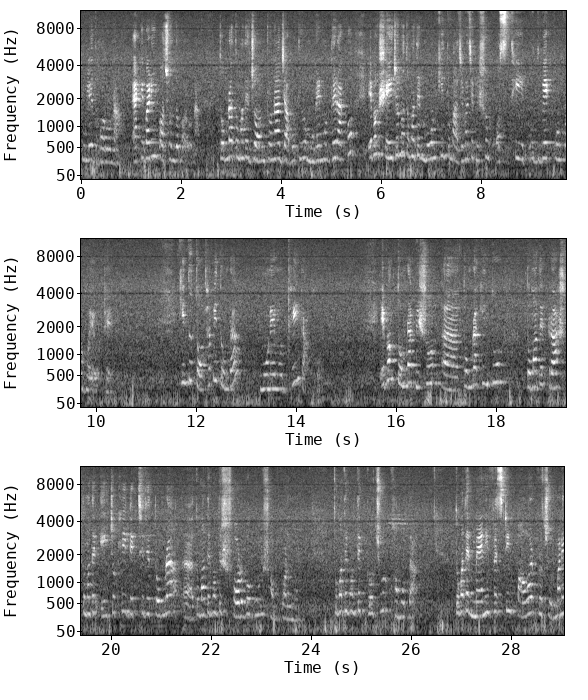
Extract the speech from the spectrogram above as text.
তুলে ধরো না। একেবারেই পছন্দ করো না। তোমরা তোমাদের যন্ত্রণা যাবতীয় মনের মধ্যে রাখো এবং সেই জন্য তোমাদের মন কিন্তু মাঝে মাঝে ভীষণ অস্থির, উদ্বেগপূর্ণ হয়ে ওঠে। কিন্তু তথাপি তোমরা মনের মধ্যেই রাখো। এবং তোমরা ভীষণ তোমরা কিন্তু তোমাদের ক্রাশ তোমাদের এই চোখেই দেখছে যে তোমরা তোমাদের মধ্যে সর্বগুণ সম্পন্ন। তোমাদের মধ্যে প্রচুর ক্ষমতা। তোমাদের ম্যানিফেস্টিং পাওয়ার প্রচুর। মানে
